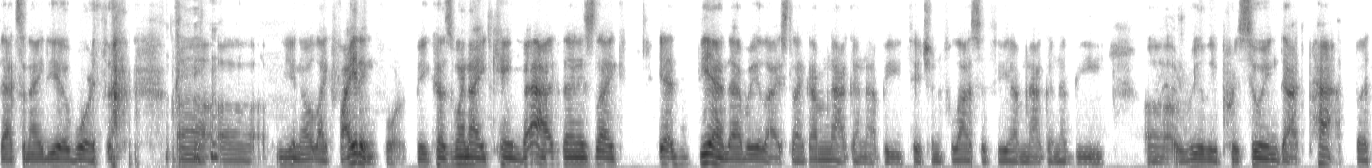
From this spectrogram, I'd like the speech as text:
that's an idea worth uh, uh, you know like fighting for because when i came back then it's like at the end, I realized like I'm not gonna be teaching philosophy. I'm not gonna be uh, really pursuing that path. But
